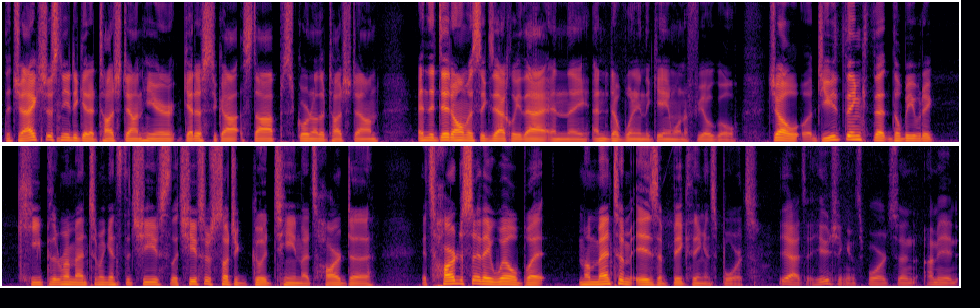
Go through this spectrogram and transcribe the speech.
the Jags just need to get a touchdown here, get to stop, score another touchdown. And they did almost exactly that, and they ended up winning the game on a field goal. Joe, do you think that they'll be able to keep their momentum against the Chiefs? The Chiefs are such a good team that it's hard to it's hard to say they will, but momentum is a big thing in sports. Yeah, it's a huge thing in sports, and I mean,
